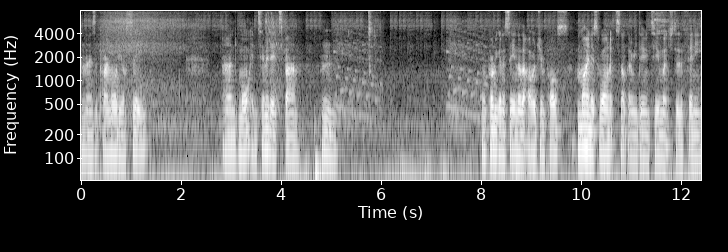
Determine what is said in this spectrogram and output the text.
And there's a Primordial Sea. And more Intimidate spam. Hmm. We're probably going to see another Origin Pulse. Minus one, it's not going to be doing too much to the Finny.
